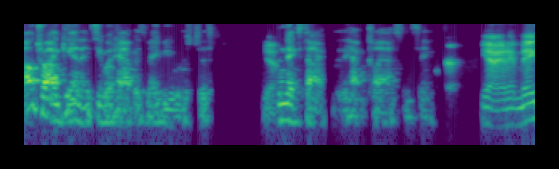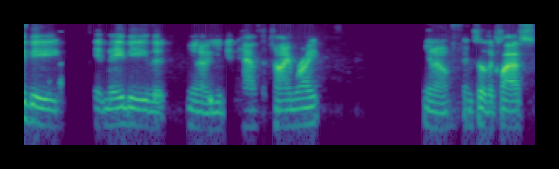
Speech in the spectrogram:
I'll try again and see what happens. Maybe it was just Yeah. the next time they have class and see. Yeah, and it may be, it may be that, you know, you didn't have the time right. You know, and so the class,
